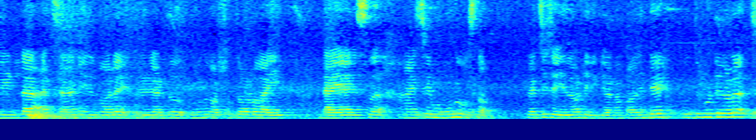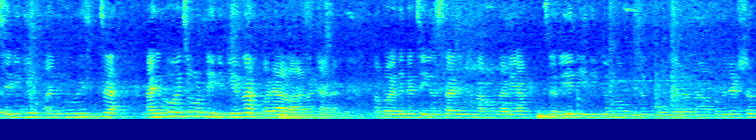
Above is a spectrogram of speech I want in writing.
വീട്ടിലെ അച്ഛൻ ഇതുപോലെ ഒരു രണ്ട് മൂന്ന് വർഷത്തോളമായി ഡയാലിസ് ആഴ്ച മൂന്ന് ദിവസം വെച്ച് ചെയ്തുകൊണ്ടിരിക്കുകയാണ്. അപ്പോൾ അതിന്റെ ബുദ്ധിമുട്ടുകൾ ശരിക്കും അനുഭവിച്ച അനുഭവിച്ചുകൊണ്ടിരിക്കുന്ന ഒരാളാണ് ഞാൻ അപ്പോൾ ഇതിന്റെ ചികിത്സാ രീതി നമുക്കറിയാം. ചെറിയ രീതിക്കൊന്നും ഇത് പോകില്ല. നാൽപ്പത് ലക്ഷം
